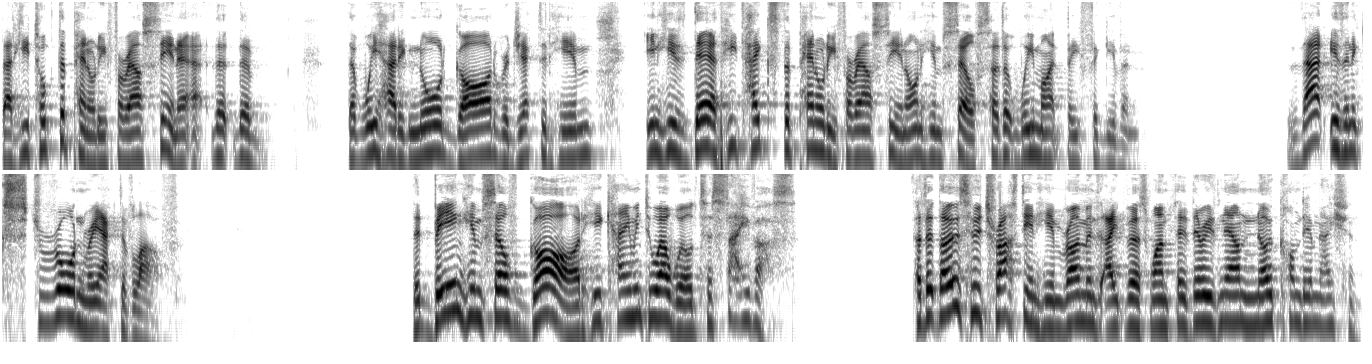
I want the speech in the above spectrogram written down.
that he took the penalty for our sin, uh, that, that we had ignored God, rejected him. In his death, he takes the penalty for our sin on himself so that we might be forgiven. That is an extraordinary act of love. That being himself God, he came into our world to save us. So that those who trust in him, Romans 8, verse 1 says, there is now no condemnation.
